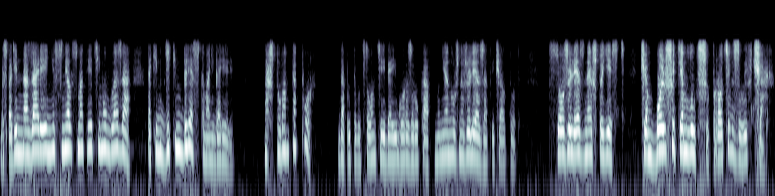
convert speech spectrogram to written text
Господин Назария не смел смотреть ему в глаза, таким диким блеском они горели. «На что вам топор?» — допытывался он, теребя Егора за рукав. «Мне нужно железо», — отвечал тот. «Все железное, что есть. Чем больше, тем лучше, против злых чар».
